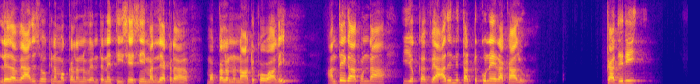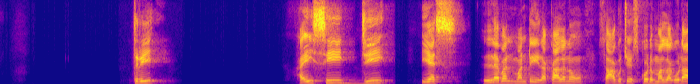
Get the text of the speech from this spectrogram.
లేదా వ్యాధి సోకిన మొక్కలను వెంటనే తీసేసి మళ్ళీ అక్కడ మొక్కలను నాటుకోవాలి. అంతేకాకుండా ఈ యొక్క వ్యాధిని తట్టుకునే రకాలు కదిరి త్రీ ఐసీజీఎస్ లెవెన్ వంటి రకాలను సాగు చేసుకోవడం వల్ల కూడా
